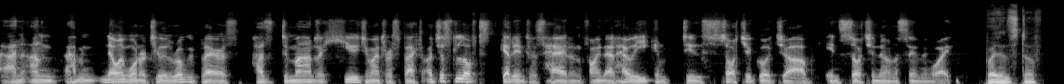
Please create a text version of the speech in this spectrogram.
and and having knowing one or two of the rugby players has demanded a huge amount of respect. I just love to get into his head and find out how he can do such a good job in such an unassuming way. Brilliant stuff.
